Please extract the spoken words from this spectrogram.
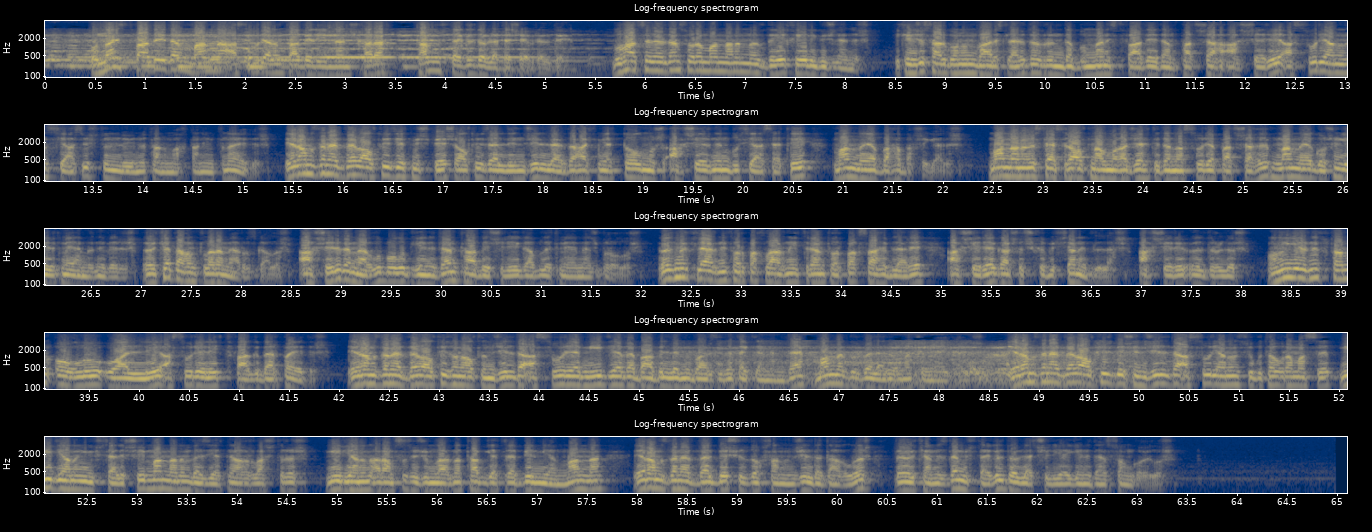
Bundan istifadə edən Manna Assuriyanın tabeliyindən çıxaraq tam müstəqil dövlətə çevrildi. Bu hadisələrdən sonra Mannanın mövqeyi xeyli güclənir. İkinci Sarqonun varisləri dövründə bundan istifadə edən padşah Ahşeri Assuriyanın siyasi üstünlüyünü tanımaqdan imtina edir. Eramızdan əvvəl 675-650-ci illərdə hakimiyyətdə olmuş Ahşerinin bu siyasəti Mannaya baha başı gəlir. Mannanı öz təsiri altına almağa cəhd edən Assuriya padşahı Mannaya qoşun yeritmək əmrini verir. Ölkə dağıntılara məruz qalır. Ahşeri də məğlub olub yenidən tabeçiliyi qəbul etməyə məcbur olur. Öz mülklərini, torpaqlarını itirən torpaq sahibləri Ahşeriyə qarşı çıxıb üsyan edirlər. Ahşeri öldürülür. Onun yerini tutan oğlu Ualli Assuriya ilə ittifaqı bərpa edir. Eramızdan əvvəl 616-cı ildə Assuriya, Midiya və Babillə mübarizədə təklənəndə Manna qüvvələri ona köməyə gəlir. Eramızdan əvvəl 605-ci ildə Assuriyanın süquta uğraması, Midiyanın yüksəlişi Mannanın vəziyyətini ağırlaşdırır. Midiyanın aramsız hücumlarına tab gətirə bilməyən Manna, eramızdan əvvəl 590-cı ildə dağılır və ölkəmizdə müstəqil dövlətçiliyə yenidən son qoyulur.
